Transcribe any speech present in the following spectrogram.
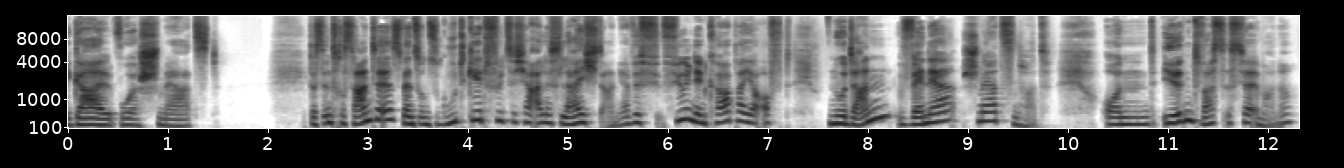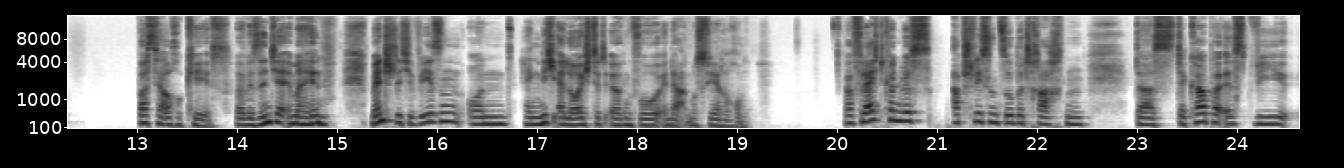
egal wo er schmerzt. Das Interessante ist, wenn es uns gut geht, fühlt sich ja alles leicht an. Ja, wir fühlen den Körper ja oft nur dann, wenn er Schmerzen hat. Und irgendwas ist ja immer, ne? Was ja auch okay ist, weil wir sind ja immerhin menschliche Wesen und hängen nicht erleuchtet irgendwo in der Atmosphäre rum. Aber vielleicht können wir es abschließend so betrachten, dass der Körper ist wie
